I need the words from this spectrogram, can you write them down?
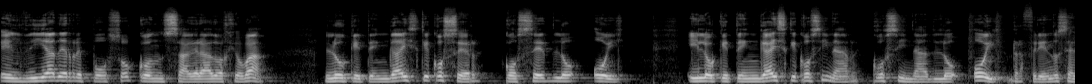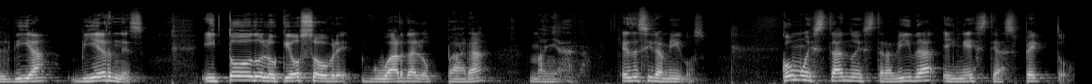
el día de reposo consagrado a Jehová. Lo que tengáis que coser, cocedlo hoy y lo que tengáis que cocinar, cocinadlo hoy, refiriéndose al día viernes. Y todo lo que os sobre, guárdalo para mañana. Es decir, amigos, ¿cómo está nuestra vida en este aspecto?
